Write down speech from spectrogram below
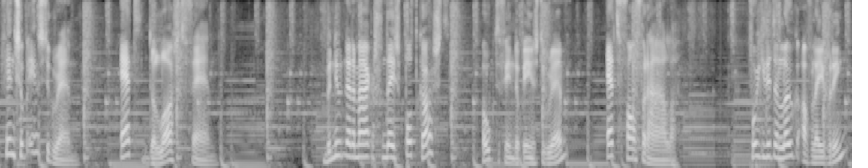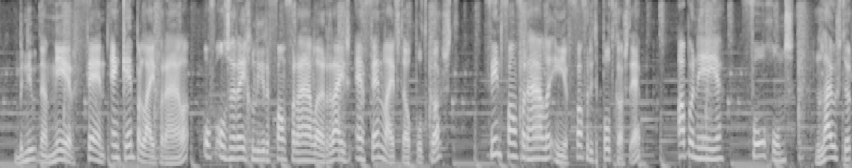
Vind ze op Instagram. TheLostFan. Benieuwd naar de makers van deze podcast? Ook te vinden op Instagram. Van Verhalen. Vond je dit een leuke aflevering? Benieuwd naar meer fan- en camperlijfverhalen? Of onze reguliere Van Verhalen reis- en fanlifestyle podcast? Vind Van Verhalen in je favoriete podcast app. Abonneer je, volg ons, luister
